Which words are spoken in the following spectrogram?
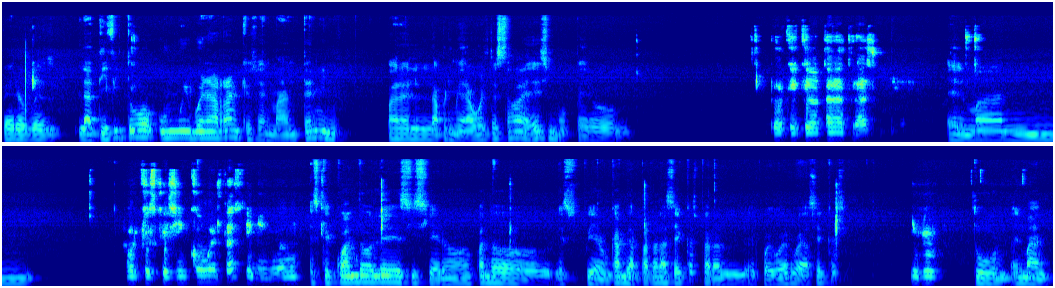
Pero pues Latifi tuvo un muy buen arranque, o sea, el man terminó, para el- la primera vuelta estaba de décimo, pero ¿Por qué quedó tan atrás? el man, Porque es que cinco vueltas tiene huevo. es que cuando les hicieron, cuando les pudieron cambiar para las secas, para el, el juego de ruedas secas, Ujú. tuvo el man,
